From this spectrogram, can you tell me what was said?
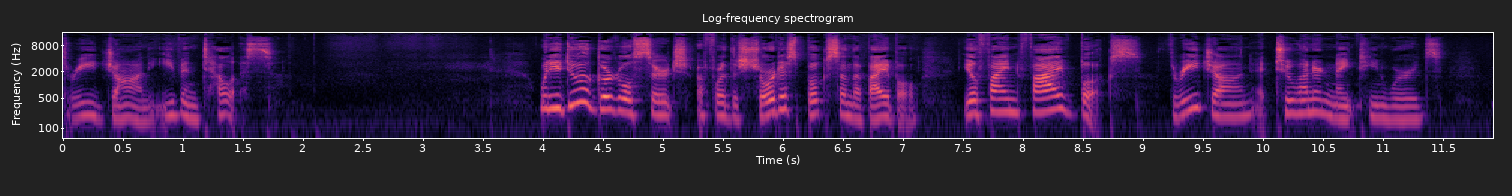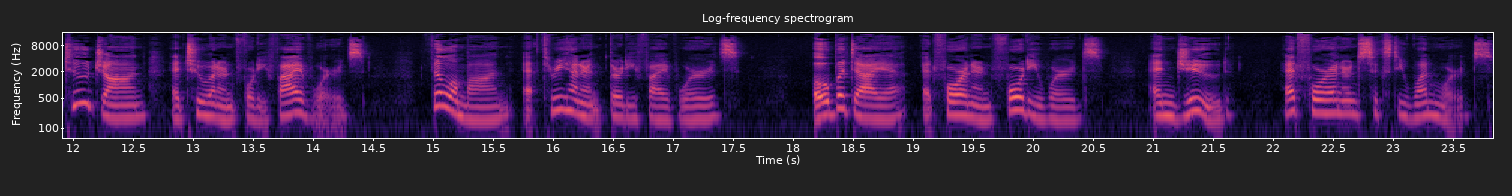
3 John even tell us? When you do a Google search for the shortest books on the Bible, you'll find five books 3 John at 219 words, 2 John at 245 words, Philemon at 335 words, Obadiah at 440 words, and Jude at 461 words.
